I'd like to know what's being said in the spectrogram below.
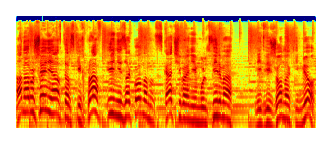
о нарушении авторских прав и незаконном скачивании мультфильма «Медвежонок и мед».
